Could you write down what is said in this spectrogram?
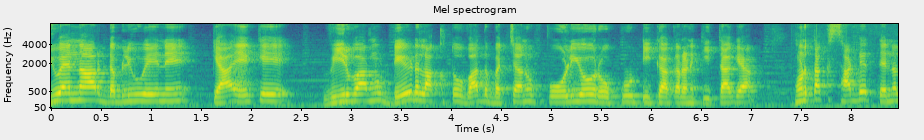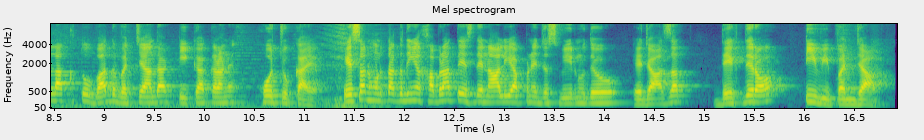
UNRWA ਨੇ ਕਿਹਾ ਹੈ ਕਿ ਵੀਰਵਾਰ ਨੂੰ 1.5 ਲੱਖ ਤੋਂ ਵੱਧ ਬੱਚਿਆਂ ਨੂੰ ਪੋਲੀਓ ਰੋਕੂ ਟੀਕਾਕਰਨ ਕੀਤਾ ਗਿਆ। ਹੁਣ ਤੱਕ 3.5 ਲੱਖ ਤੋਂ ਵੱਧ ਬੱਚਿਆਂ ਦਾ ਟੀਕਾਕਰਨ ਹੋ ਚੁੱਕਾ ਹੈ। ਇਹ ਸਨ ਹੁਣ ਤੱਕ ਦੀਆਂ ਖਬਰਾਂ ਤੇ ਇਸ ਦੇ ਨਾਲ ਹੀ ਆਪਣੇ ਜਸਵੀਰ ਨੂੰ ਦਿਓ ਇਜਾਜ਼ਤ। ਦੇਖਦੇ ਰਹੋ ਟੀਵੀ ਪੰਜਾਬ।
